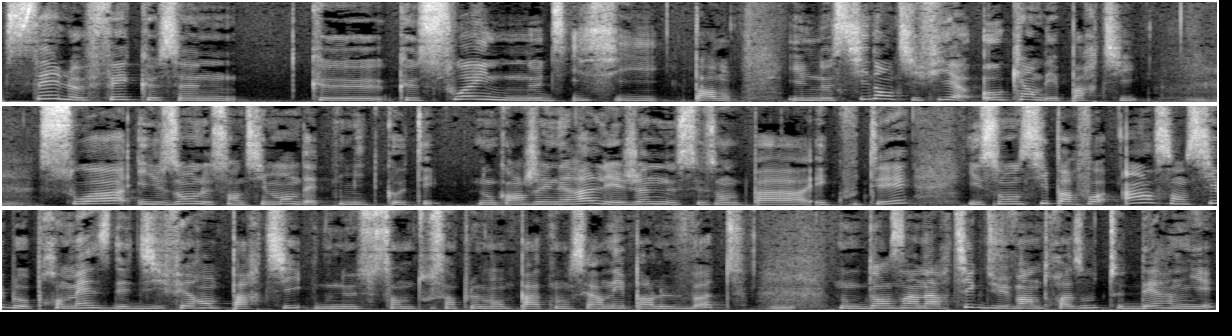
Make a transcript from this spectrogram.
c'est le fait que ce que, que soit ils ne, ici, pardon, ils ne s'identifient à aucun des partis, soit ils ont le sentiment d'être mis de côté. Donc en général, les jeunes ne se sentent pas écoutés. Ils sont aussi parfois insensibles aux promesses des différents partis ou ne se sentent tout simplement pas concernés par le vote. Donc dans un article du 23 août dernier,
